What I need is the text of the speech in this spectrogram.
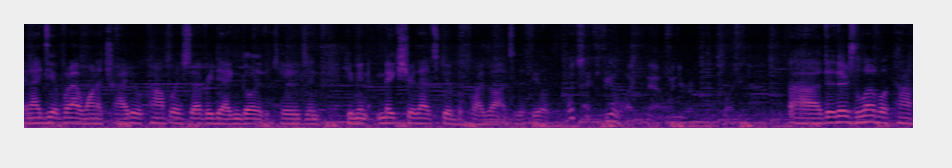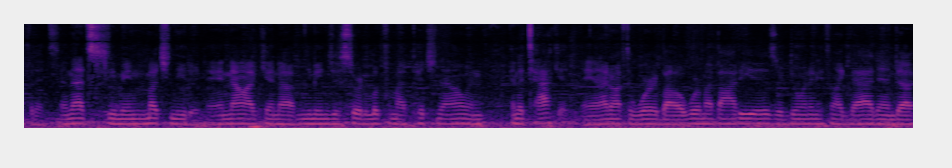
an idea of what I want to try to accomplish. So every day I can go into the cage and you mean make sure that's good before I go out into the field. What's it feel like now when you're at the plate? Uh, there's a level of confidence, and that's you mean much needed. And now I can uh, you mean just sort of look for my pitch now and, and attack it, and I don't have to worry about where my body is or doing anything like that. And uh,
